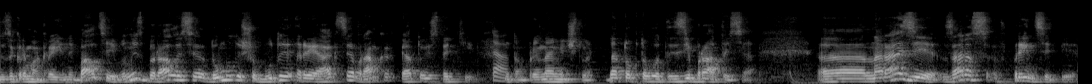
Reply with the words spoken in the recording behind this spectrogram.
зокрема країни Балтії, вони збиралися, думали, що буде реакція в рамках п'ятої статті. Так. Ну там принаймні четвертої. Да, тобто, от зібратися. Е, Наразі зараз, в принципі,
